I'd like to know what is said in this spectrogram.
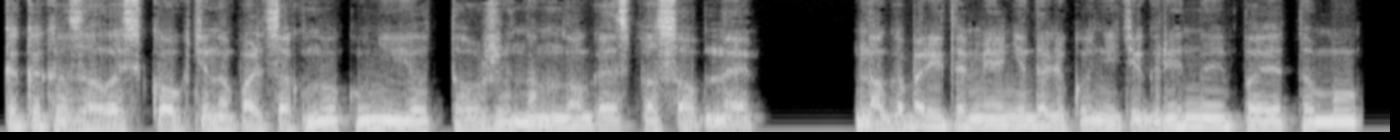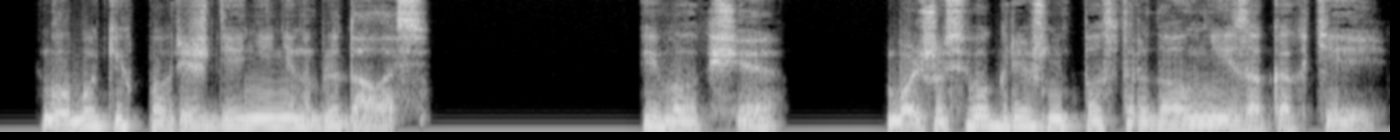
Как оказалось, когти на пальцах ног у нее тоже на многое способны. Но габаритами они далеко не тигриные, поэтому глубоких повреждений не наблюдалось. И вообще, больше всего грешник пострадал не из-за когтей,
